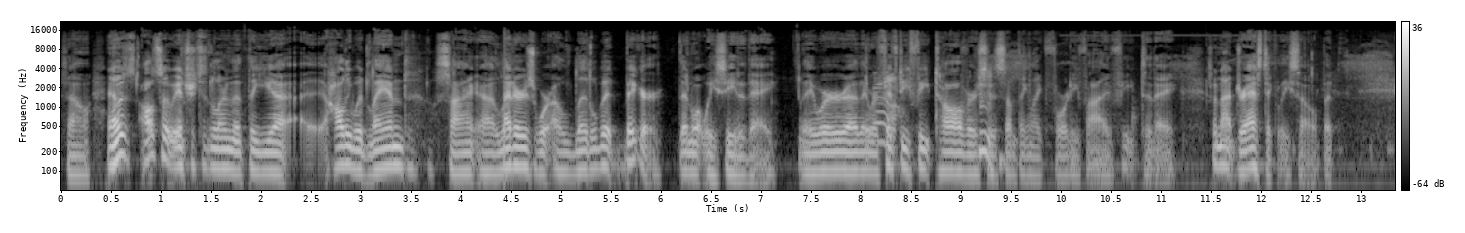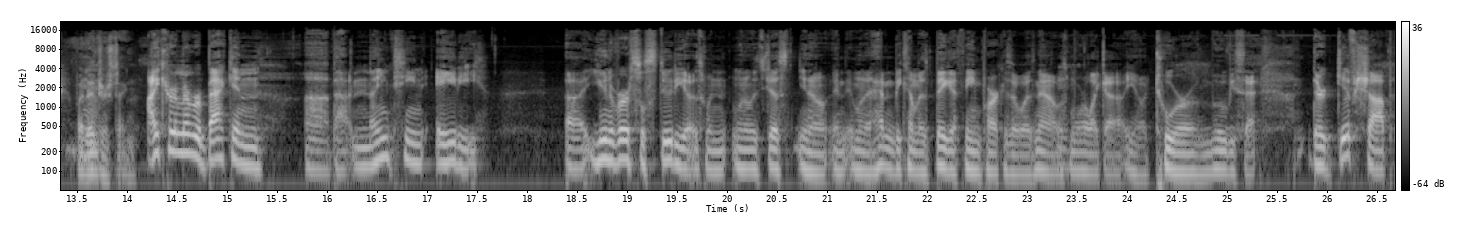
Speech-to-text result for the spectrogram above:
so, and I was also interested to learn that the uh, Hollywood land sign, uh, letters were a little bit bigger than what we see today. They were uh, they were 50 feet tall versus something like 45 feet today. So not drastically so, but but interesting. I can remember back in uh, about 1980, uh, Universal Studios when when it was just you know and, and when it hadn't become as big a theme park as it was now. It was more like a you know tour of a movie set. Their gift shop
